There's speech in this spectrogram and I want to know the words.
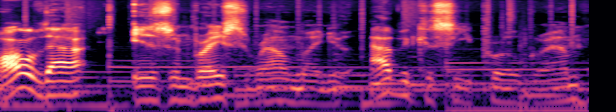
All of that is embraced around my new advocacy program,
